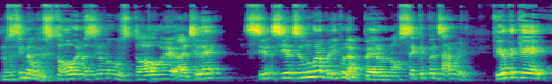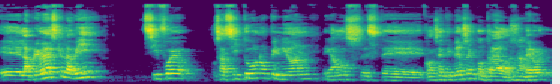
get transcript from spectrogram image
No sé si me gustó, güey, no sé si no me gustó, güey. Al chile, sí, sí, es muy buena película, pero no sé qué pensar, güey. Fíjate que eh, la primera vez que la vi, sí fue, o sea, sí tuve una opinión, digamos, este, con sentimientos encontrados, Ajá. pero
